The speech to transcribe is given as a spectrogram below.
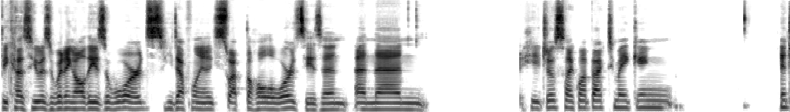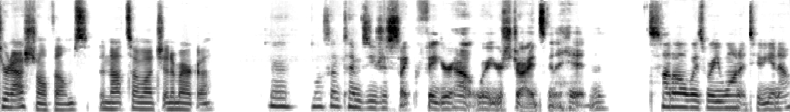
because he was winning all these awards. He definitely swept the whole award season. And then he just like went back to making international films and not so much in America. Hmm. Well sometimes you just like figure out where your stride's gonna hit and It's not always where you want it to, you know?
